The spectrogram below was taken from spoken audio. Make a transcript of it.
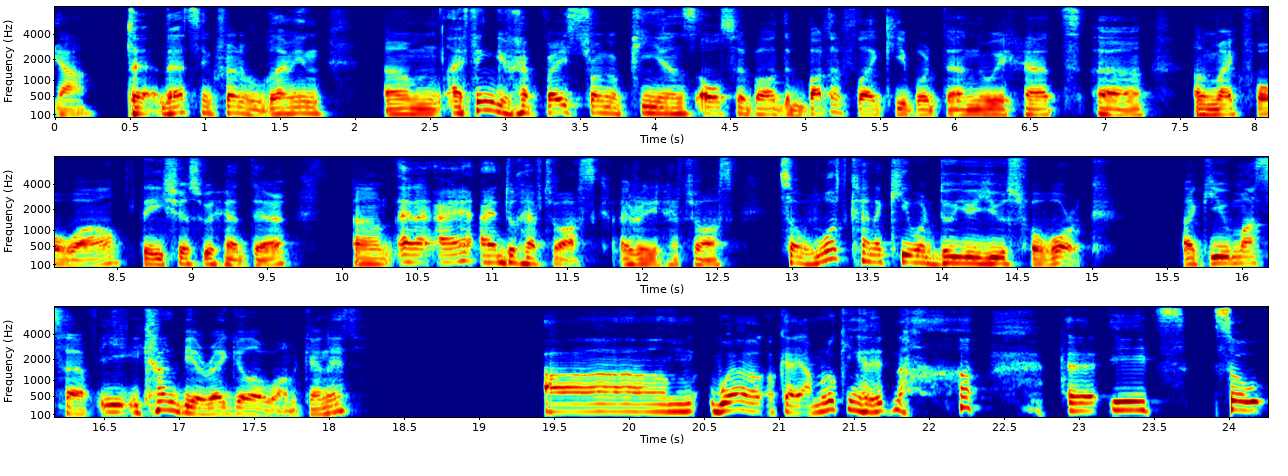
Yeah. that's incredible. But I mean, um, I think you have very strong opinions also about the butterfly keyboard. Then we had uh, on Mac for a while, the issues we had there. Um, and I, I do have to ask, I really have to ask. So, what kind of keyboard do you use for work? Like you must have, it can't be a regular one, can it? Um, well, okay, I'm looking at it now. uh, it's so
